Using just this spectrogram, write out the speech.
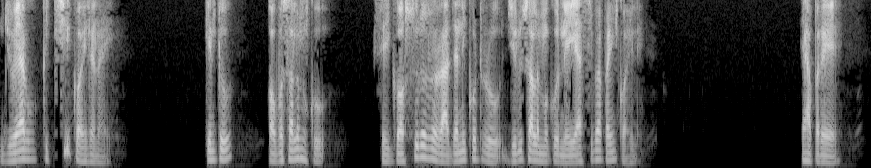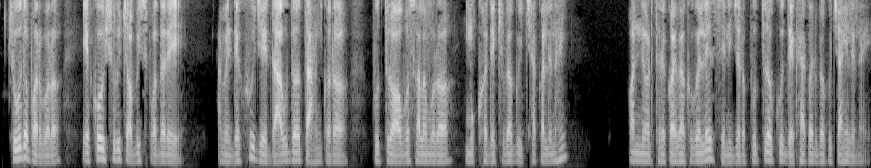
ଜୟାବକୁ କିଛି କହିଲେ ନାହିଁ। କିନ୍ତୁ ଅବସାଲମକୁ ସେହି ଗସୁରର ରାଜା ନିକଟରୁ ଜିରୁସାଲମକୁ ନେଇ ଆସିବା ପାଇଁ କହିଲେ। ଏହାପରେ ଚଉଦ ପର୍ବର ଏକୋଇଶରୁ ଚବିଶ ପଦରେ ଆମେ ଦେଖୁ ଯେ ଦାଉଦ ତାହାଙ୍କର ପୁତ୍ର ଅବସାଲମର ମୁଖ ଦେଖିବାକୁ ଇଚ୍ଛା କଲେ ନାହିଁ। ଅନ୍ୟ ଅର୍ଥରେ କହିବାକୁ ଗଲେ ସେ ନିଜର ପୁତ୍ରକୁ ଦେଖା କରିବାକୁ ଚାହିଁଲେ ନାହିଁ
